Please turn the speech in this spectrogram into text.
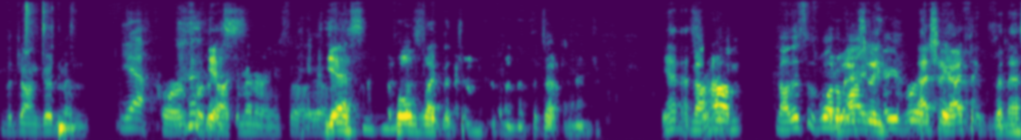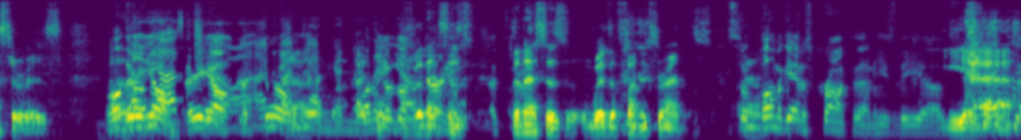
the John Goodman Yeah. for, for the Yes. documentary. So yeah. Yes, Paul's like the John Goodman of the documentary. Yeah, that's Now, right. um, now this is one Oh, of my actually, favorite. actually, I think Vanessa is. well, there uh, you go. Oh, yeah, there you go. That's I'm- true. I'm I think goes on a journey. Vanessa's That's. Vanessa's we're the funny friends. So Yeah. Paul McGann is Kronk. Then he's the. Uh, Yeah.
